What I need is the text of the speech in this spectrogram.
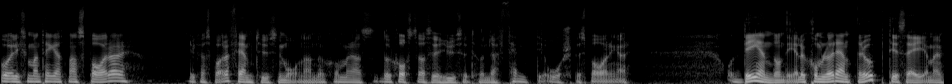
Och liksom man tänker att man sparar, lyckas spara 5 000 i månaden, då, kommer alltså, då kostar alltså huset 150 års besparingar. Och det är ändå en del. Och kommer då räntorna upp till säg ja,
